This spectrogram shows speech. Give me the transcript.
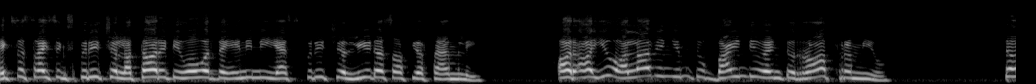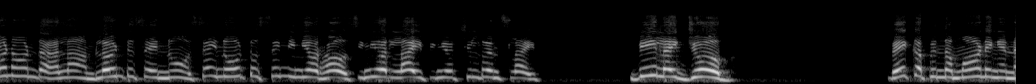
exercising spiritual authority over the enemy as spiritual leaders of your family? Or are you allowing him to bind you and to rob from you? Turn on the alarm. Learn to say no. Say no to sin in your house, in your life, in your children's life. Be like Job. Wake up in the morning and,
